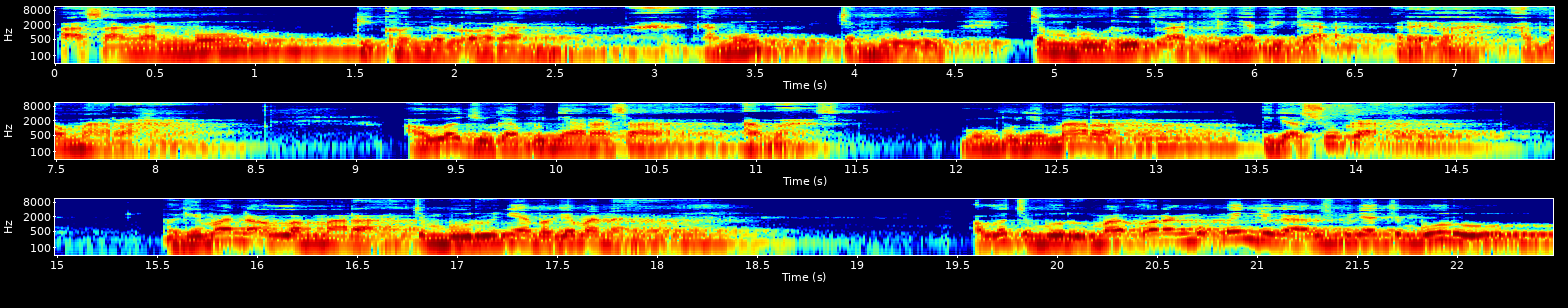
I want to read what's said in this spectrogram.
Pasanganmu digondol orang kamu cemburu. Cemburu itu artinya tidak rela atau marah. Allah juga punya rasa apa? Mempunyai marah, tidak suka. Bagaimana Allah marah? Cemburunya bagaimana? Allah cemburu. Orang mukmin juga harus punya cemburu.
